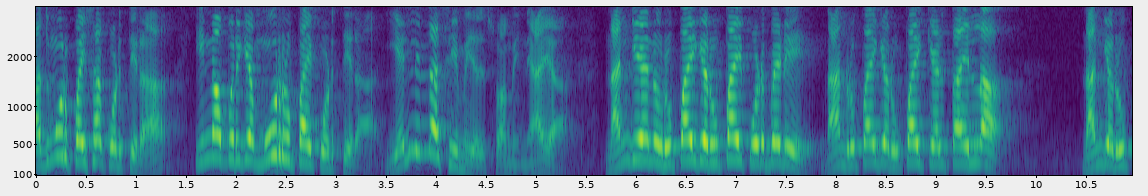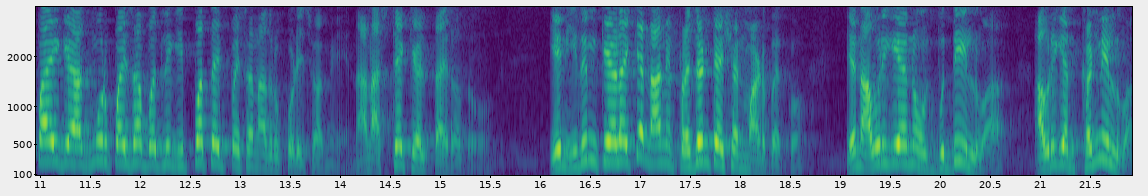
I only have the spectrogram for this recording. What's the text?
ಹದಿಮೂರು ಪೈಸಾ ಕೊಡ್ತೀರಾ? ಇನ್ನೊಬ್ಬರಿಗೆ ಮೂರು ರೂಪಾಯಿ ಕೊಡ್ತೀರಾ? ಎಲ್ಲಿಂದ ಸೀಮೆ ಸ್ವಾಮಿ ನ್ಯಾಯ? ನನಗೇನು ರೂಪಾಯಿಗೆ ರೂಪಾಯಿ ಕೊಡಬೇಡಿ. ನಾನು ರೂಪಾಯಿಗೆ ರೂಪಾಯಿ ಕೇಳ್ತಾ ಇಲ್ಲ. ನನಗೆ ರೂಪಾಯಿಗೆ ಹದಿಮೂರು ಪೈಸ ಬದಲಿಗೆ ಇಪ್ಪತ್ತೈದು ಪೈಸಾನಾದರೂ ಕೊಡಿ ಸ್ವಾಮಿ. ನಾನು ಅಷ್ಟೇ ಕೇಳ್ತಾ ಇರೋದು. ಏನು ಇದನ್ನು ಕೇಳೋಕ್ಕೆ ನಾನು ಪ್ರೆಸೆಂಟೇಷನ್ ಮಾಡಬೇಕು. ಏನು ಅವರಿಗೇನು ಬುದ್ಧಿ ಇಲ್ವಾ? ಅವರಿಗೇನು ಕಣ್ಣಿಲ್ವಾ?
